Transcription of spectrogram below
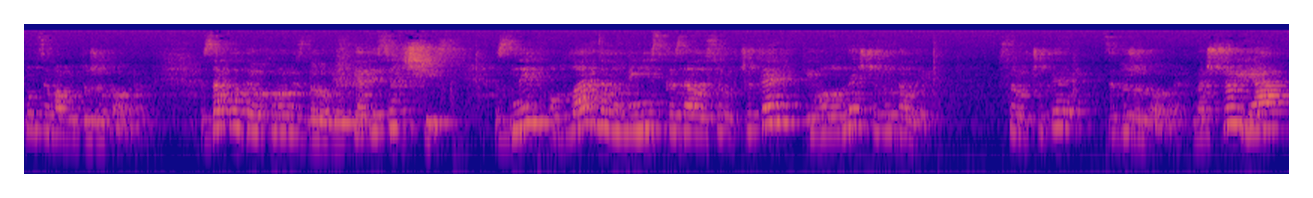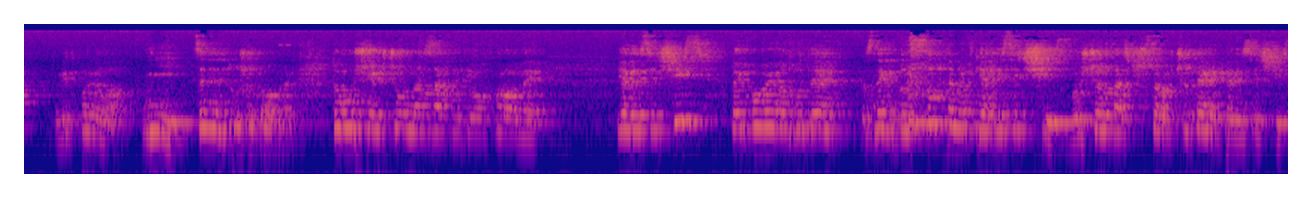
Ну це, мабуть, дуже добре. Заклади охорони здоров'я 56. З них обладнано, мені сказали 44, і головне, що додали. 44 це дуже добре. На що я відповіла? Ні, це не дуже добре. Тому що якщо у нас закладів охорони 56, то й повинно бути з них доступними 56, бо що значить 44 56.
